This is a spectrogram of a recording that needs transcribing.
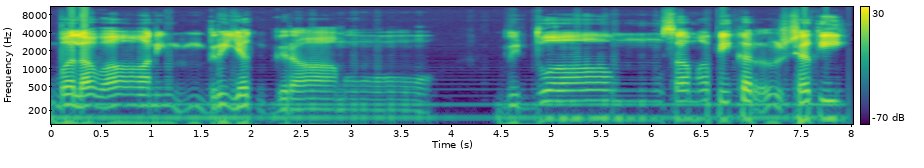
बलवानिन्द्रियग्रामो। विद्वांसमपि कर्षति।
